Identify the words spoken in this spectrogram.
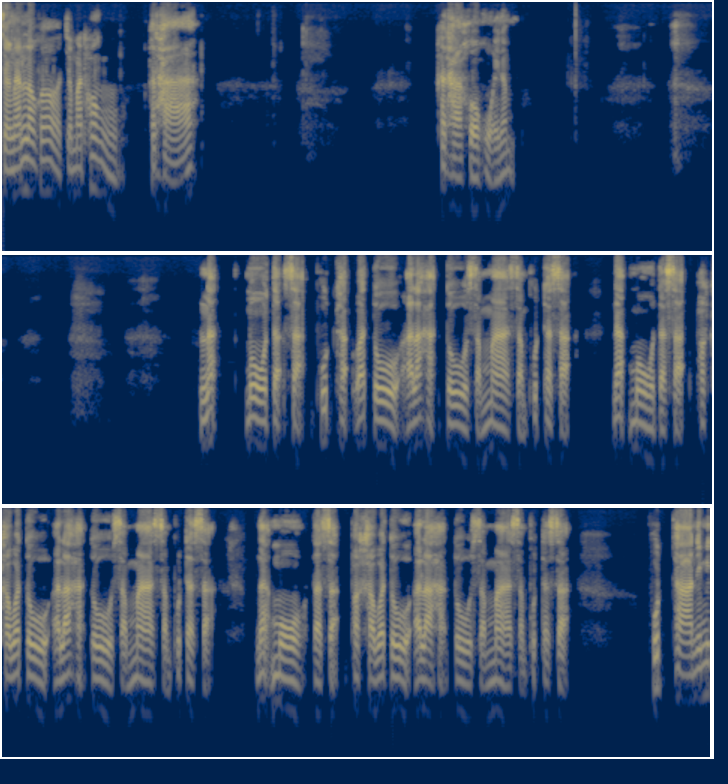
จากนั้นเราก็จะมาท่องคาถาคาถาขอหวยนะนะ โมตสสะพุทธวะโตอะระหะโต สัมมาสัมพุทธสสะนะโมตสสะภะคะวะโตอะระหะโต สัมมาสัมพุทธสสะนะโมตัสสะภะคะวะโตอะระหะโต สัมมาสัมพุทธสสะพุทธานิมิ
